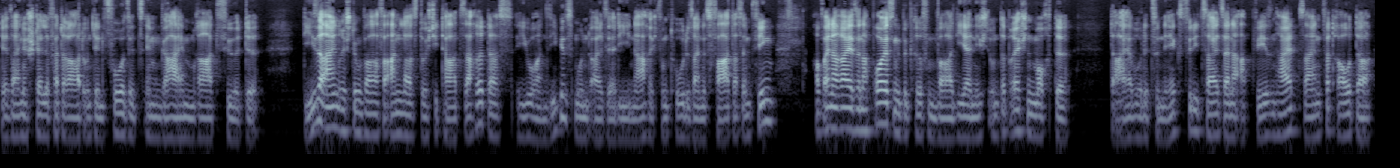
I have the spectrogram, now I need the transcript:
der seine Stelle vertrat und den Vorsitz im Geheimen Rat führte. Diese Einrichtung war veranlasst durch die Tatsache, dass Johann Sigismund, als er die Nachricht vom Tode seines Vaters empfing, auf einer Reise nach Preußen begriffen war, die er nicht unterbrechen mochte. Daher wurde zunächst für die Zeit seiner Abwesenheit sein Vertrauter,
